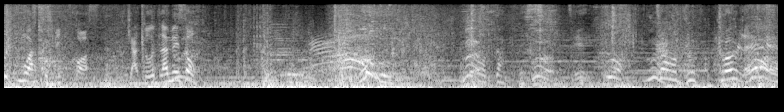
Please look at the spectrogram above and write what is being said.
Écoute-moi, ce Bifrost, cadeau de la maison. Oh Tant d'agressivité, tant de colère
